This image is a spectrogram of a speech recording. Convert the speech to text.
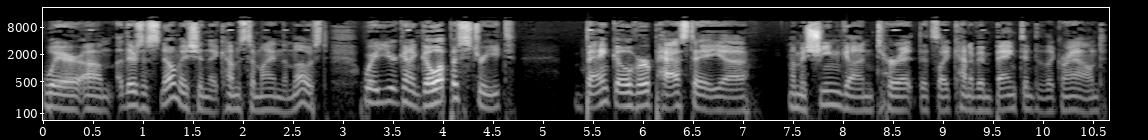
where um, there's a snow mission that comes to mind the most, where you're going to go up a street, bank over past a. Uh, a machine gun turret that's like kind of embanked into the ground,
